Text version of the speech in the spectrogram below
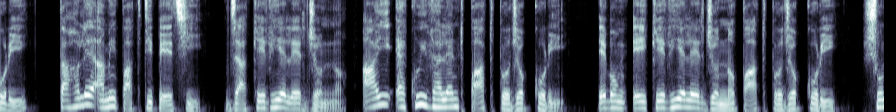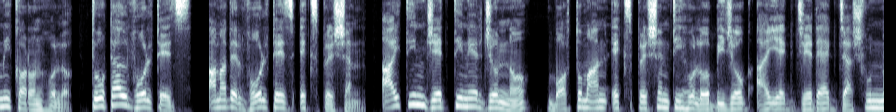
করি, তাহলে আমি পাথটি পেয়েছি, যা কেভিএল এর জন্য আই একুইভ্যালেন্ট পাথ প্রয়োগ করি, এবং এই কেভিএল এর জন্য পাথ প্রয়োগ করি, সমীকরণ হল টোটাল ভোল্টেজ আমাদের ভোল্টেজ এক্সপ্রেশন আই তিন জেড তিনের জন্য বর্তমান এক্সপ্রেশনটি হল বিযোগ আই এক জেড এক যা শূন্য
